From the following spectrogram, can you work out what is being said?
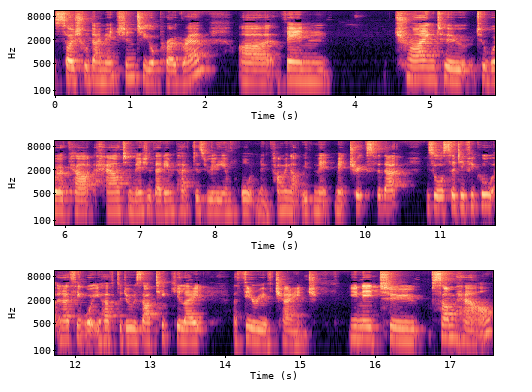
social dimension to your program, uh, then trying to to work out how to measure that impact is really important and coming up with met- metrics for that is also difficult and i think what you have to do is articulate a theory of change you need to somehow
